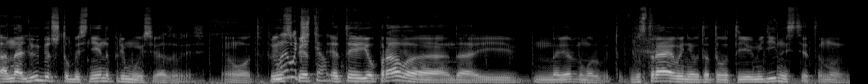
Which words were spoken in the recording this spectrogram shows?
она любит, чтобы с ней напрямую связывались. Вот. В принципе, это, это ее право, да, и, наверное, может быть, выстраивание вот этого вот ее медийности, это, ну...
